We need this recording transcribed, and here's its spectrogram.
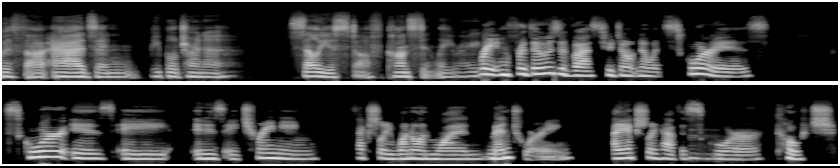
with uh, ads and people trying to sell you stuff constantly, right? Right. And for those of us who don't know what SCORE is, SCORE is a it is a training, it's actually one-on-one mentoring. I actually have a Mhm. SCORE coach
